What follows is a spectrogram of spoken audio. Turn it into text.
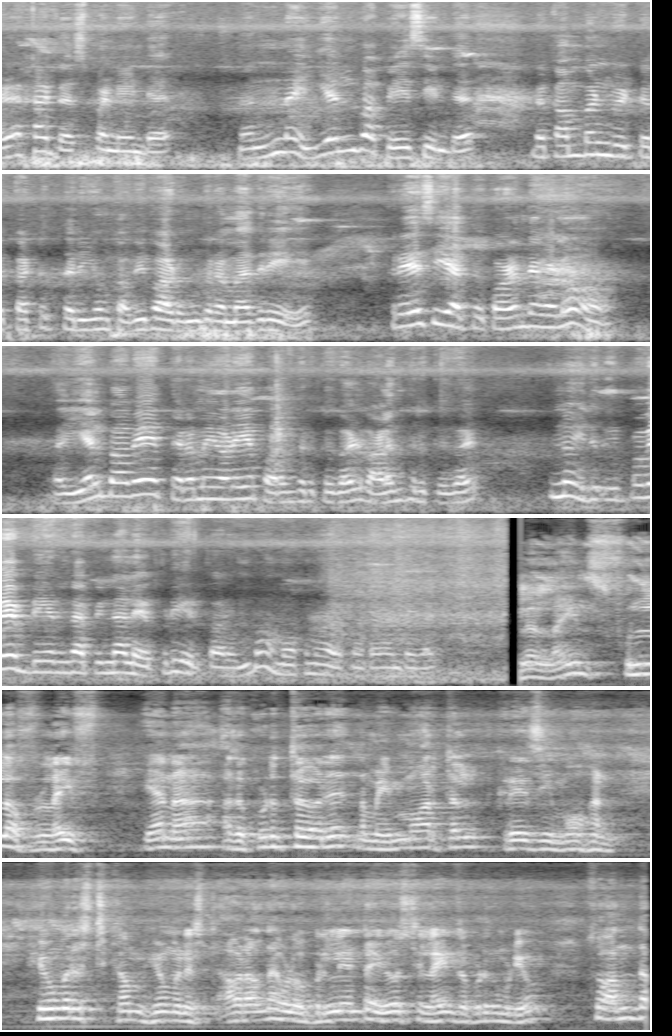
அழகாக ட்ரெஸ் பண்ணிண்டு நல்ல இயல்பாக பேசிண்டு இந்த கம்பன் வீட்டு கட்டுத்தறியும் கவிபாடுங்கிற மாதிரி கிரேசியாத்து குழந்தைகளும் இயல்பாகவே திறமையோடையே பிறந்திருக்குகள் வளர்ந்துருக்குகள். இன்னும் இது இப்போவே இப்படி இருந்தால் பின்னால் எப்படி இருப்பா? ரொம்ப அமோகமாக இருக்கும் குழந்தைகள். லைன்ஸ் ஃபுல் ஆஃப் லைஃப் ஏன்னா அதை கொடுத்தவர் நம்ம இம்மார்டல் கிரேசி மோகன் ஹியூமரிஸ்ட் கம் ஹியூமனிஸ்ட் அவரால் தான் இவ்வளோ ப்ரில்லியண்ட்டாக யோசிச்சு லைன்ஸை கொடுக்க முடியும். ஸோ அந்த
